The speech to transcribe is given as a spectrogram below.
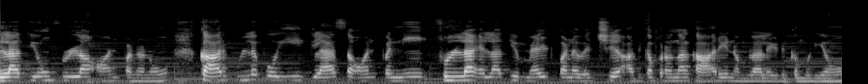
எல்லாத்தையும் ஃபுல்லாக ஆன் பண்ணணும். காருக்குள்ளே போய் கிளாஸை ஆன் பண்ணி ஃபுல்லாக எல்லாத்தையும் மெல்ட் பண்ண வச்சு அதுக்கப்புறம் தான் காரே நம்மளால் எடுக்க முடியும்.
